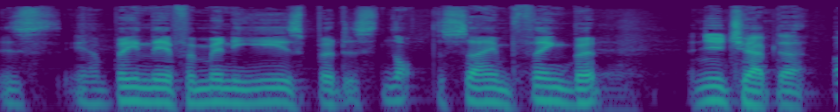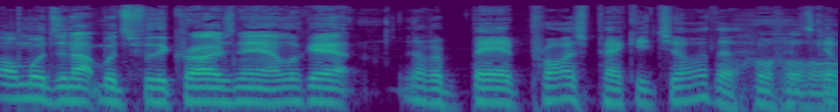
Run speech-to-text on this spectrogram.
It's, it's you know, been there for many years, but it's not the same thing. But A new chapter. Onwards and upwards for the Crows now. Look out. not a bad prize package either. it's going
